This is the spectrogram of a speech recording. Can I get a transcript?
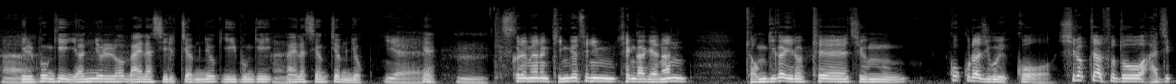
아. 1분기 연율로 마이너스 1.6, 2분기 네. 마이너스 0.6. 예. 예. 음. 그러면은 김 교수님 생각에는 경기가 이렇게 지금 꼬꾸라지고 있고 실업자 수도 아직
